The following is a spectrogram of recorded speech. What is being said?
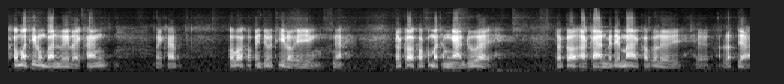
เขามาที่โรงพยาบาลเลยหลายครั้งนะครับ เพราะว่าเขาเป็นเจ้าหน้าที่เราเองนะแล้วก็เขาก็มาทำงานด้วย แล้วก็อาการไม่ได้มากเขาก็เลยรับยา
